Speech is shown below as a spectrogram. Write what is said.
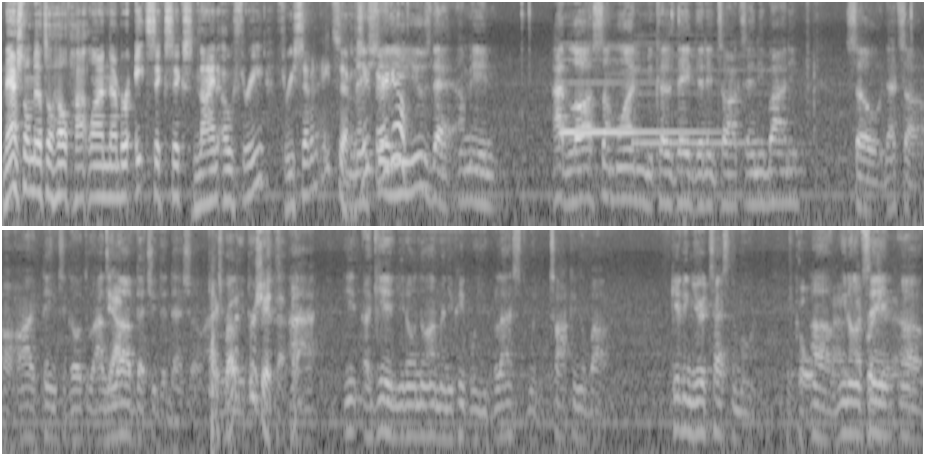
National Mental Health Hotline number 866-903-3787. Make See, sure you go. use that. I mean, I've lost someone because they didn't talk to anybody. So that's a, a hard thing to go through. I Yeah. love that you did that show. I Thanks, brother. really do. Appreciate that. I, you, again, you don't know how many people you blessed with talking about, giving your testimony. Cool. Um, you I know what I'm saying? that. Um,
